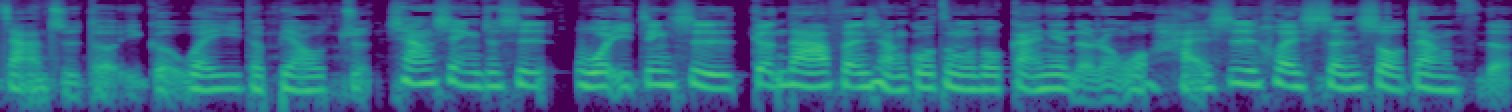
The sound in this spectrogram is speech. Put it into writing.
价值的一个唯一的标准。相信就是我已经是跟大家分享过这么多概念的人，我还是会深受这样子的。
